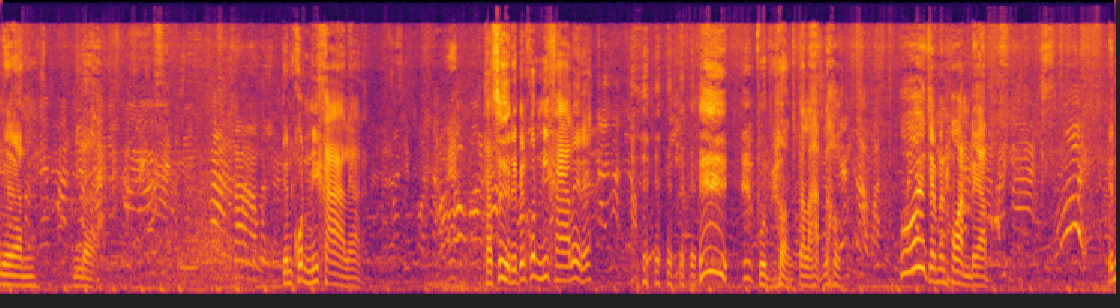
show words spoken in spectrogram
เงินนี่แหละเป็นคนมีคาเลยอะถ้าซื้อเลยเป็นคนมีคาเลยเด้พูดไปของตลาดเราโอ้ยจะมันห่อนแดดเป็น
